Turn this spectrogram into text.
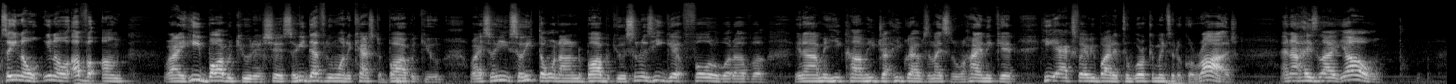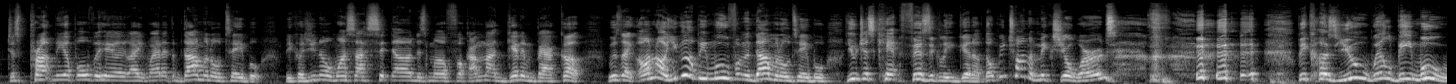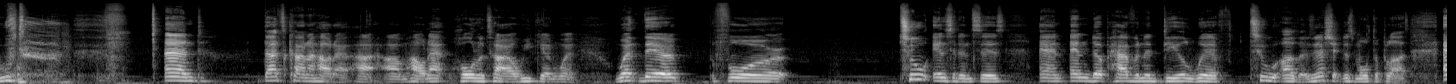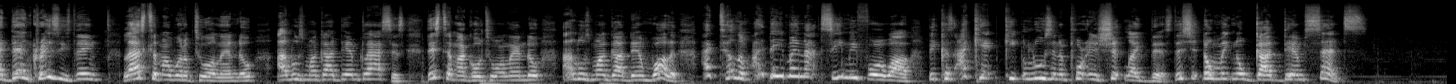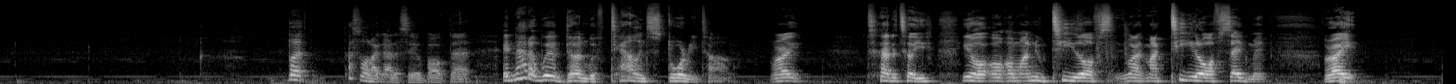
so you know, you know, other unk, right? He barbecued and shit, so he definitely want to catch the barbecue, right? So he so he throwing down the barbecue. As soon as he get full or whatever, you know, what I mean, he come, he dra- he grabs a nice little Heineken. He asks for everybody to work him into the garage, and now he's like, "Yo, just prop me up over here, like right at the domino table, because you know once I sit down this motherfucker, I'm not getting back up. We was like, oh no, you're gonna be moved from the domino table. You just can't physically get up. Don't be trying to mix your words, because you will be moved. and that's kind of how that how, um how that whole entire weekend went. Went there for two incidences and end up having to deal with two others. That shit just multiplies. And then crazy thing, last time I went up to Orlando, I lose my goddamn glasses. This time I go to Orlando, I lose my goddamn wallet. I tell them I, they may not see me for a while because I can't keep losing important shit like this. This shit don't make no goddamn sense. But that's all I gotta say about that. And now that we're done with talent story time, right? Had to tell you, you know, on, on my new teed off, my, my teed off segment, right?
